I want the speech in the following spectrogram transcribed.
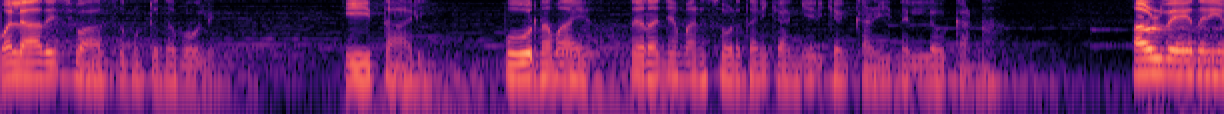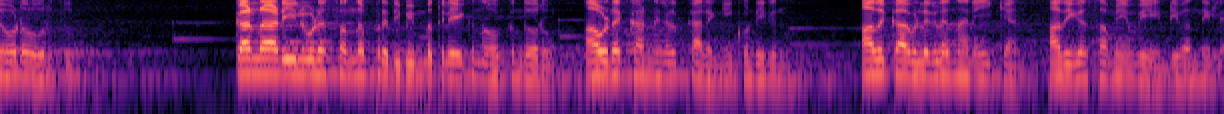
വല്ലാതെ ശ്വാസം മുട്ടുന്ന പോലെ. ഈ താലി പൂർണമായ നിറഞ്ഞ മനസ്സോടെ തനിക്ക് അംഗീകരിക്കാൻ കഴിയുന്നില്ലല്ലോ കണ്ണ. അവൾ വേദനയോടെ ഓർത്തു. കണ്ണാടിയിലൂടെ സ്വന്തം പ്രതിബിംബത്തിലേക്ക് നോക്കുന്തോറും അവളുടെ കണ്ണുകൾ കലങ്ങിക്കൊണ്ടിരുന്നു. അത് കവിളുകളെ നനയിക്കാൻ അധിക സമയം വേണ്ടി വന്നില്ല.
